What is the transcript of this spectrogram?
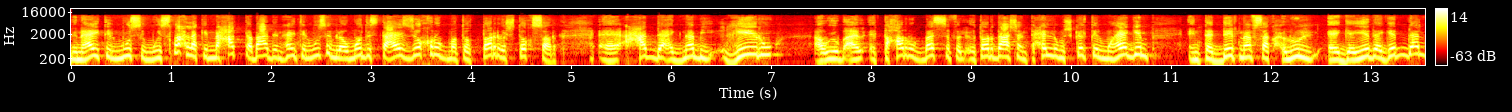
لنهاية الموسم ويسمح لك إن حتى بعد نهاية الموسم لو مودست عايز يخرج ما تضطرش تخسر آه، حد أجنبي غيره أو يبقى التحرك بس في الإطار ده عشان تحل مشكلة المهاجم أنت اديت نفسك حلول آه، جيدة جدا.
